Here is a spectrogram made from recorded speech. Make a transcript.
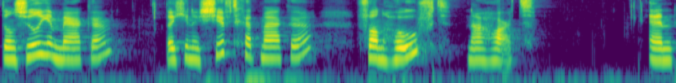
dan zul je merken dat je een shift gaat maken van hoofd naar hart. En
